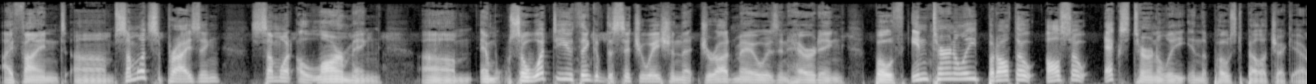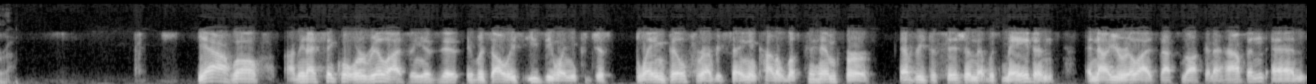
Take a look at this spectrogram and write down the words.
I find um, somewhat surprising, somewhat alarming. Um, and so, what do you think of the situation that Jerod Mayo is inheriting, both internally but also also externally in the post Belichick era? Yeah, well, I mean, I think what we're realizing is that it was always easy when you could just blame Bill for everything and kind of look to him for every decision that was made, and and now you realize that's not going to happen. And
